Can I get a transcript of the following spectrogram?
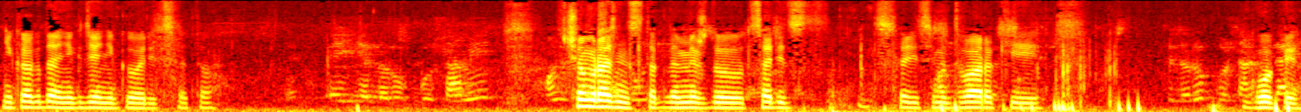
Никогда, нигде не говорится этого. В чем разница тогда между цариц, царицами Двараки и Гопи?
